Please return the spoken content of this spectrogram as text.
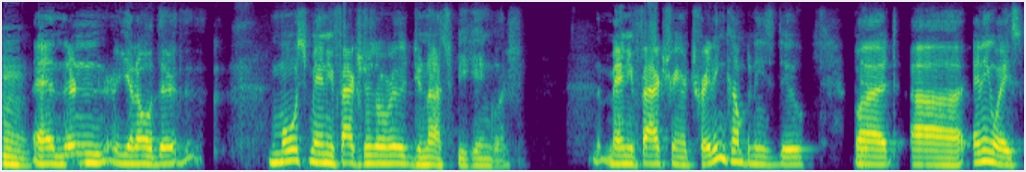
Mm. and they're you know they're most manufacturers over there do not speak english. Manufacturing or trading companies do but uh, anyways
